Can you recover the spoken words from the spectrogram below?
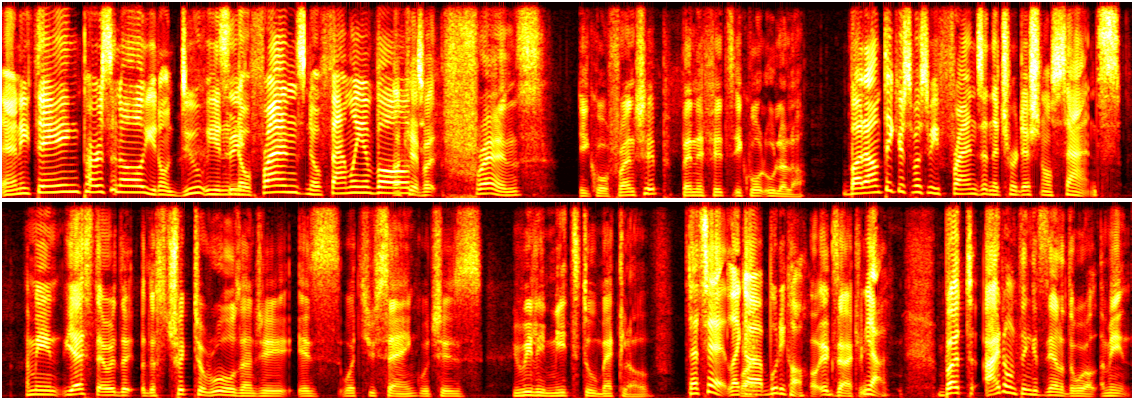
anything personal. You don't do. You See- no friends, no family involved. Okay, but friends equal friendship, benefits equal ooh la la. but I don't think you're supposed to be friends in the traditional sense. I mean, yes, there are the the stricter rules, Angi, is what you're saying, which is you really meet to make love. That's it, like Right. a booty call. Oh, exactly. Yeah. But I don't think it's the end of the world. I mean,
